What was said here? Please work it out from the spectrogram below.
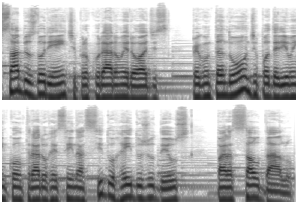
Os sábios do Oriente procuraram Herodes, perguntando onde poderiam encontrar o recém-nascido rei dos judeus para saudá-lo.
